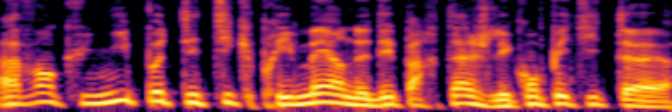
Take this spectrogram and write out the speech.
avant qu'une hypothétique primaire ne départage les compétiteurs.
